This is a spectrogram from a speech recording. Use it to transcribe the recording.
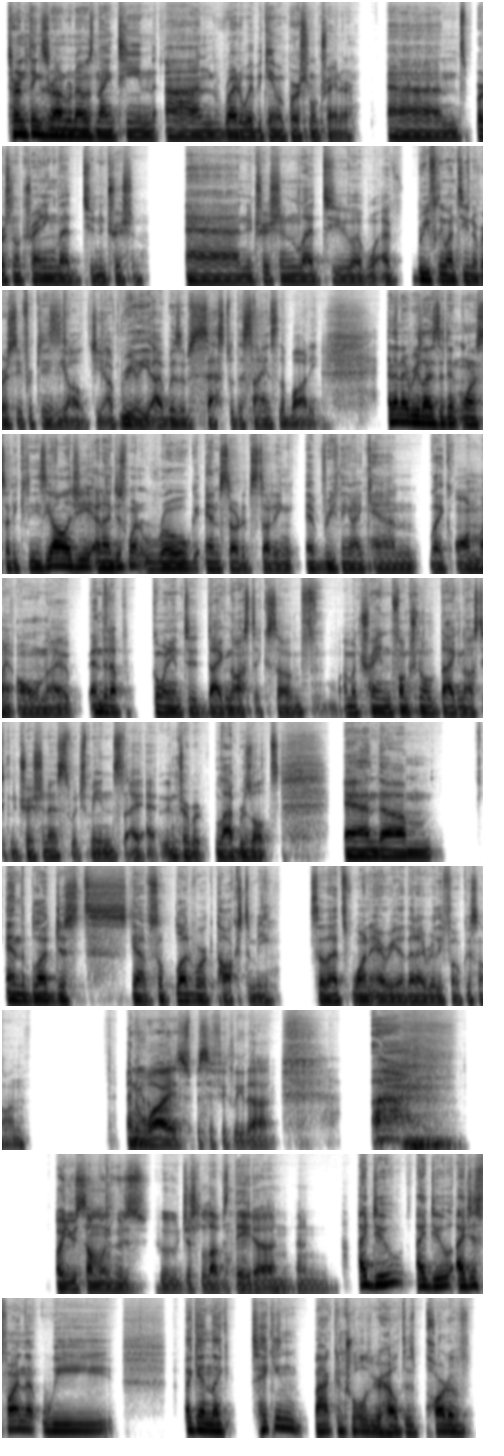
Turned things around when I was 19 and right away became a personal trainer. And personal training led to nutrition. And nutrition led to, I, I briefly went to university for kinesiology. I really, I was obsessed with the science of the body. And then I realized I didn't want to study kinesiology and I just went rogue and started studying everything I can, like on my own. I ended up going into diagnostics. So I'm, I'm a trained functional diagnostic nutritionist, which means I interpret lab results. And, um, and the blood just, yeah, so blood work talks to me. So that's one area that I really focus on. And yeah. why specifically that? Are you someone who's who just loves data and, and I do. I do. I just find that we, again, like taking back control of your health is part of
